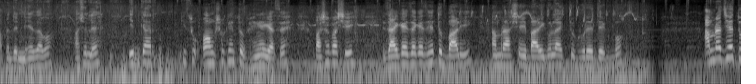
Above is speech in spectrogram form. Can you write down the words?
আপনাদের নিয়ে যাব। আসলে ঈদগার কিছু অংশ কিন্তু ভেঙে গেছে। পাশাপাশি জায়গায় জায়গায় যেহেতু বাড়ি, আমরা সেই বাড়িগুলো একটু ঘুরে দেখব। আমরা যেহেতু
